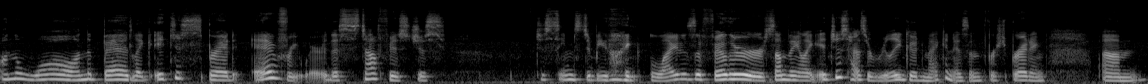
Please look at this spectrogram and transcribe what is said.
on the wall, on the bed, like it just spread everywhere. This stuff is just just seems to be like light as a feather or something like it just has a really good mechanism for spreading. Um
